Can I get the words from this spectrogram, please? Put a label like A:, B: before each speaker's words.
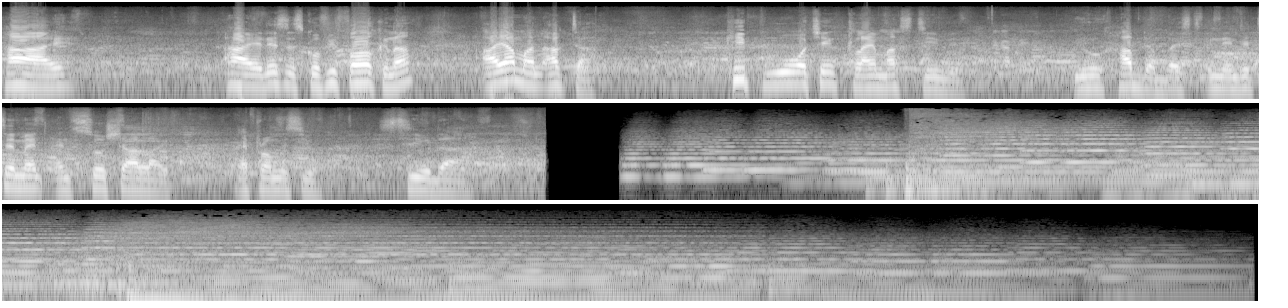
A: Hi. Hi, this is Kofi Faulkner. I am an actor. Keep watching Climax TV. You have the best in entertainment and social life. I promise you. See you there.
